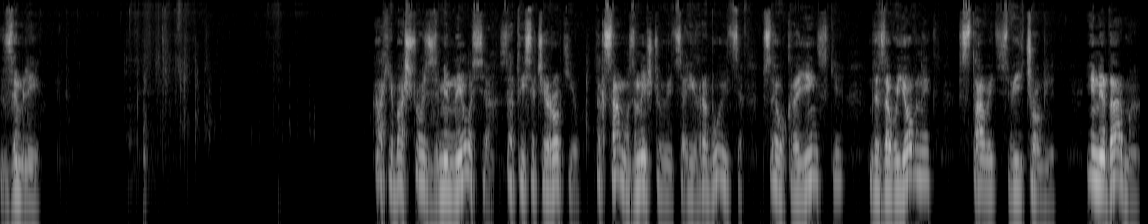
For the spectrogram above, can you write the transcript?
землі. А хіба щось змінилося за тисячі років? Так само знищуються і грабуються все українське, де завойовник ставить свій чобіт. І недарма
